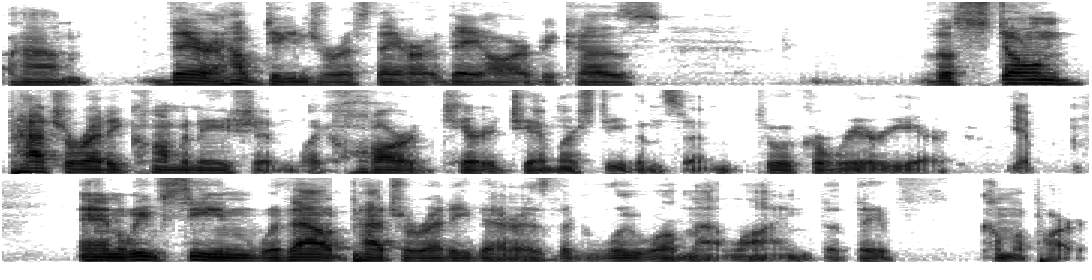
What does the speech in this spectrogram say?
Um, there how dangerous they are they are because the Stone Pacioretty combination like hard carried Chandler Stephenson to a career year. Yep. And we've seen without Pacioretty there as the glue on that line that they've come apart.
